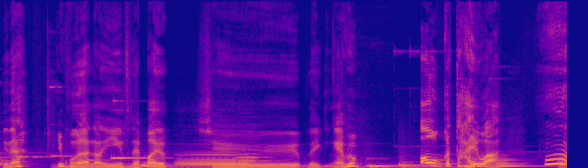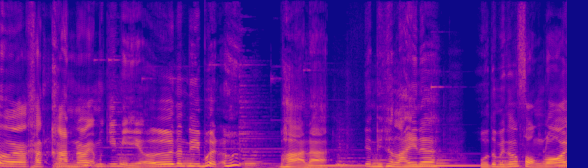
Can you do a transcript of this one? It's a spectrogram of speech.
เดี๋ยวนะมีผลกันเหรอนอนยิงสไนเปอร์อยู่ชืบเลยไงปึ๊บโอ้ก็ตายว่ะเออ ขัดขันนะเมื่อกี้หมีเออนั่นดีเพื่อนเออบ้าล่ะยันที่ทลายนะโอ้ทำไมต้องสองร้อย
